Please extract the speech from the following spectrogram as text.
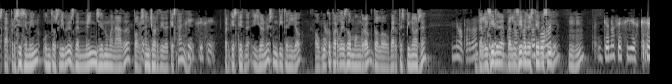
està precisament un dels llibres de menys anomenada pel Sí. Sant Jordi d'aquest any. sí, sí, sí Perquè és que jo no he sentit enlloc algú No. que parlés del Montgroc, de l'Albert Espinosa, no, perdó, de l'Isidre Esteve, sí. Uh -huh. jo no sé si és que,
